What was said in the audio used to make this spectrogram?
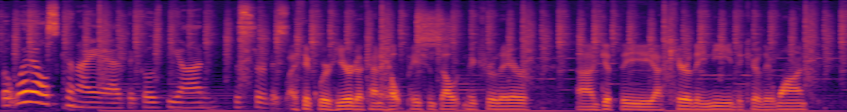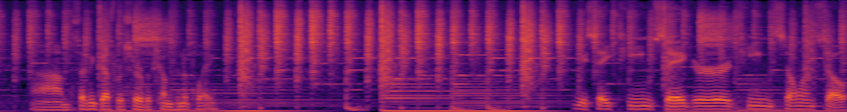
But what else can I add that goes beyond the service? I think we're here to kind of help patients out, and make sure they uh, get the uh, care they need, the care they want. Um, so I think that's where service comes into play. We say Team Sager, Team so-and-so,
